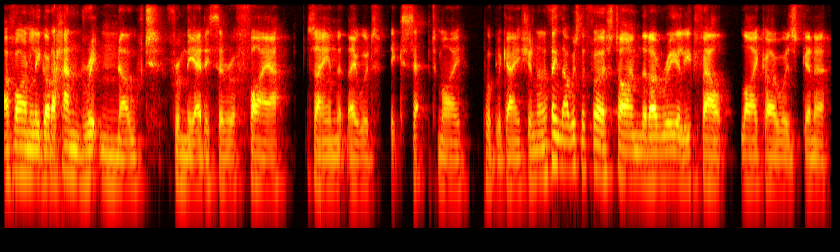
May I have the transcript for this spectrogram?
I finally got a handwritten note from the editor of Fire saying that they would accept my publication. And I think that was the first time that I really felt like I was gonna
